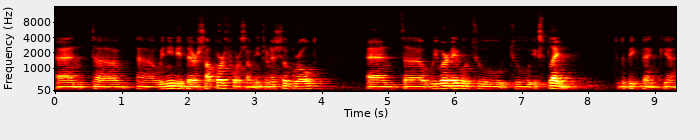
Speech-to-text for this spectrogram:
and um, uh, we needed their support for some international growth, and uh, we were able to to explain to the big bank, yeah,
